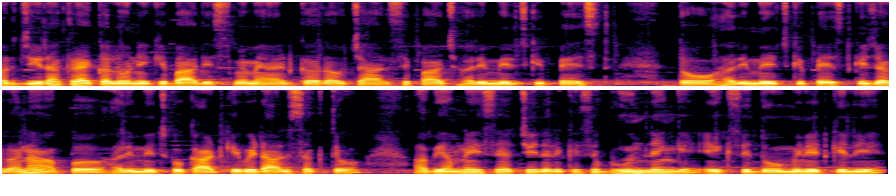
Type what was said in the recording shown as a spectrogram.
और जीरा क्रैकल होने के बाद इसमें मैं ऐड कर रहा हूँ चार से पाँच हरी मिर्च की पेस्ट। तो हरी मिर्च की पेस्ट की जगह ना आप हरी मिर्च को काट के भी डाल सकते हो। अभी हमने इसे अच्छी तरीके से भून लेंगे एक से दो मिनट के लिए।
